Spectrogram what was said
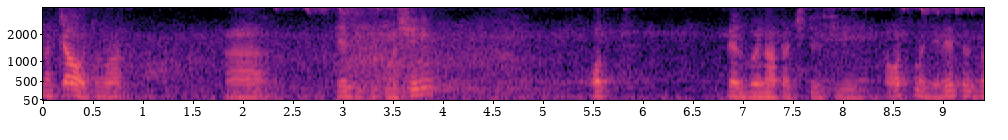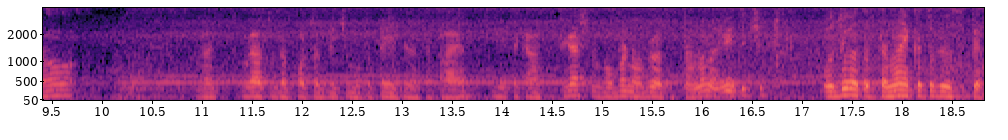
началото на тези тип машини след войната 48-9 до когато започват вече мотопедите да се правят и така нататък. Сега ще го обърна от другата страна, да видите, че от другата страна е като велосипед.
